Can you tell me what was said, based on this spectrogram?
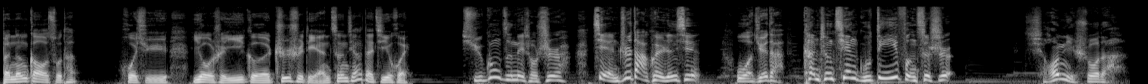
本能告诉他，或许又是一个知识点增加的机会。许公子那首诗简直大快人心，我觉得堪称千古第一讽刺诗。瞧你说的，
